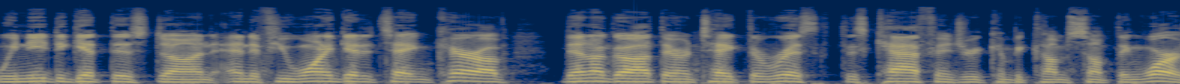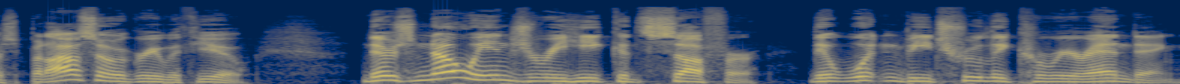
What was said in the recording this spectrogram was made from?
We need to get this done, and if you want to get it taken care of, then I'll go out there and take the risk this calf injury can become something worse. But I also agree with you. There's no injury he could suffer that wouldn't be truly career ending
